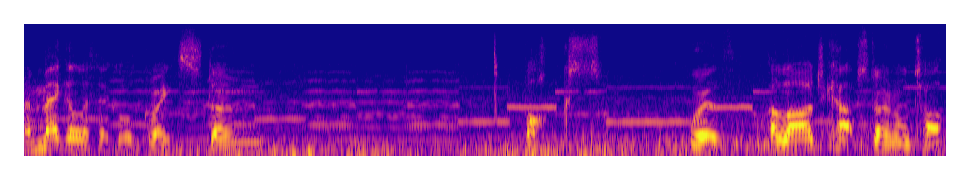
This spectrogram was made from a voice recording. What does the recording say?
a megalithic or great stone box with a large capstone on top.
